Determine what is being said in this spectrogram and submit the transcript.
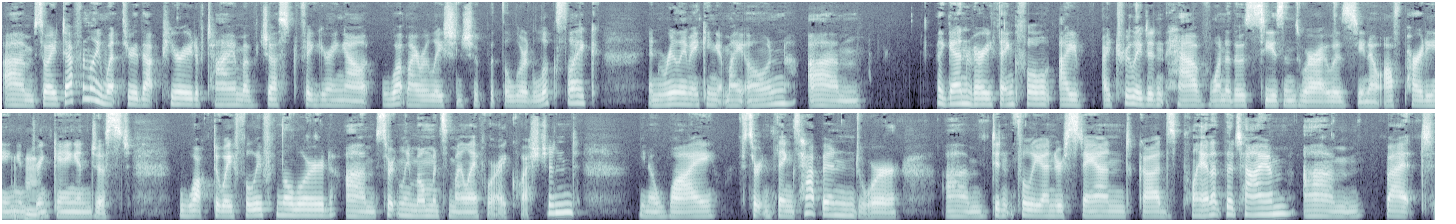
Um, so i definitely went through that period of time of just figuring out what my relationship with the lord looks like and really making it my own. Um, again, very thankful. I I truly didn't have one of those seasons where I was you know off partying and mm-hmm. drinking and just walked away fully from the Lord. Um, certainly, moments in my life where I questioned, you know, why certain things happened or um, didn't fully understand God's plan at the time. Um, but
